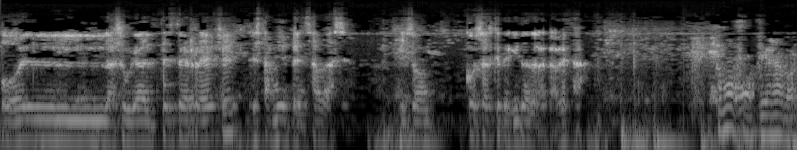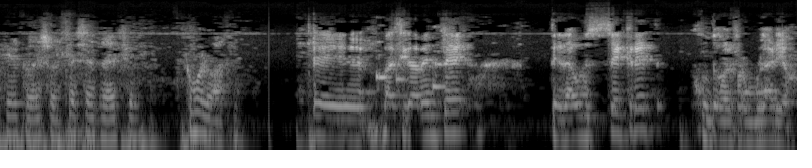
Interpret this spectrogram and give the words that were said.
o el- la seguridad del test de RF están bien pensadas y son cosas que te quitas de la cabeza. ¿Cómo funciona, por cierto, eso, el CSRF? ¿Cómo lo hace? Eh, básicamente te da un secret junto con el formulario.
